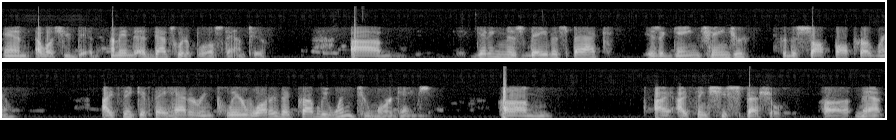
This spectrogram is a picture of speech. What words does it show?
and LSU did. I mean, that's what it boils down to. Um, getting Ms. Davis back is a game changer for the softball program. I think if they had her in Clearwater, they'd probably win two more games. Um, I, I think she's special, uh, Matt,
